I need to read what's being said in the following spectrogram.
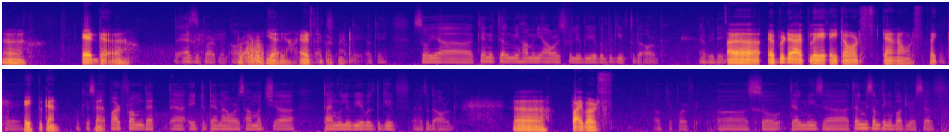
uh, ad. Uh, The ads department. All right, yeah, yeah, ads Gotcha. department. Okay, okay. So yeah, uh, can you tell me how many hours will you be able to give to the org every day? Uh, every day I play eight hours, ten hours, like Okay, eight to ten. okay. So Yeah. apart from that, uh, eight to ten hours, how much uh, time will you be able to give uh, to the org? Uh, five hours. Okay, perfect. Uh, so tell me, uh, tell me something about yourself.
